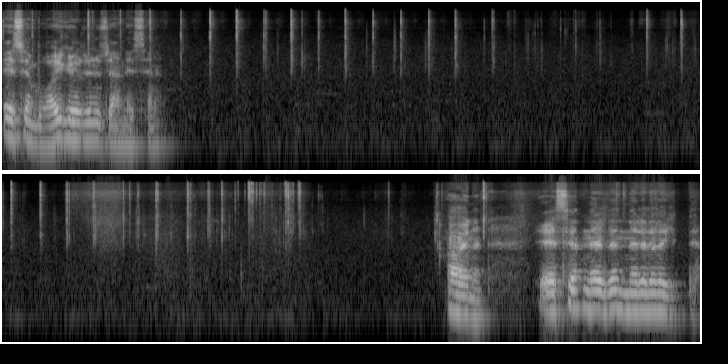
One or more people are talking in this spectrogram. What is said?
Esen Boğa'yı gördünüz yani Esen'i. Aynen. Esen nereden nerelere gitti?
